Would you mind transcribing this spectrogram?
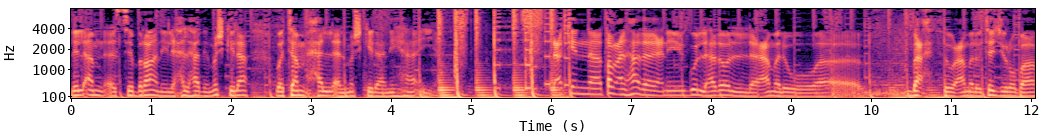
للأمن السبراني لحل هذه المشكلة وتم حل المشكلة نهائيا. لكن طبعا هذا يعني يقول هذول عملوا آه، بحث وعملوا تجربة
